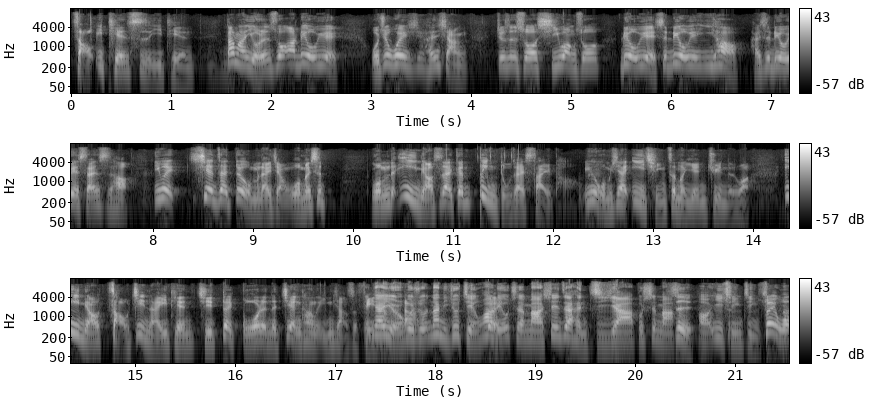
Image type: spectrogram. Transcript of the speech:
早一天是一天。当然有人说啊，六月我就会很想，就是说希望说六月是六月一号还是六月三十号，因为现在对我们来讲，我们是我们的疫苗是在跟病毒在赛跑，因为我们现在疫情这么严峻的话。疫苗早进来一天，其实对国人的健康的影响是非常大的。应该有人会说，那你就简化流程嘛，现在很急呀，不是吗？是哦，疫情紧，所以我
